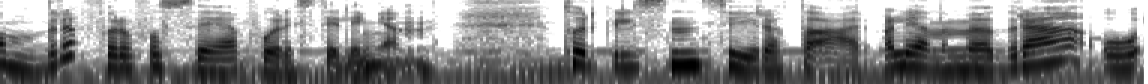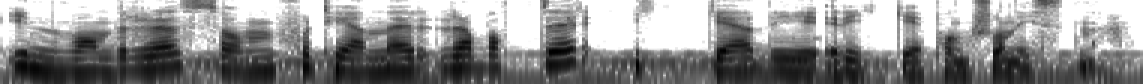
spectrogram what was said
andre for å få se forestillingen. Torkelsen sier at det er alenemødre og innvandrere som fortjener rabatter, ikke de rike pensjonistene.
